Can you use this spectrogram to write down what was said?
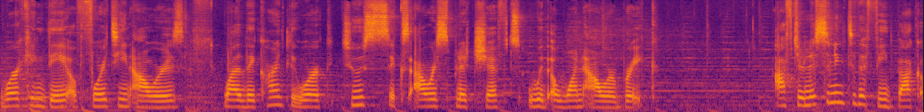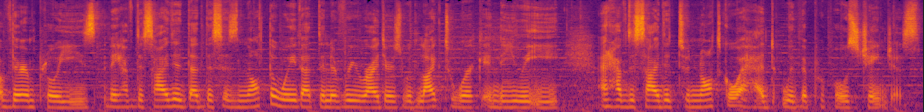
working day of 14 hours, while they currently work two six hour split shifts with a one hour break. After listening to the feedback of their employees, they have decided that this is not the way that delivery riders would like to work in the UAE and have decided to not go ahead with the proposed changes.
